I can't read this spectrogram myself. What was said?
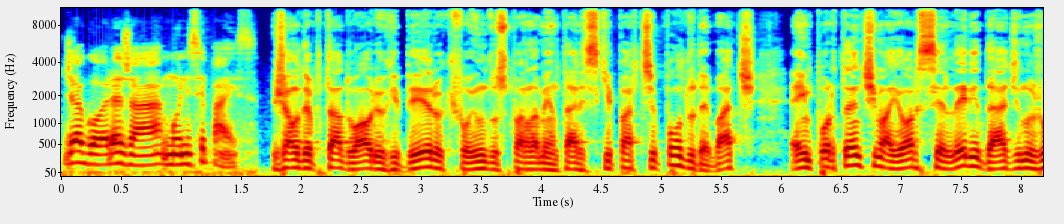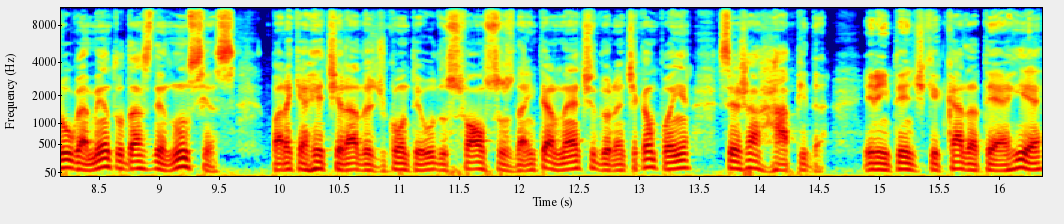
de agora já municipais. Já o deputado Áureo Ribeiro, que foi um dos parlamentares que participou do debate, é importante maior celeridade no julgamento das denúncias, para que a retirada de conteúdos falsos da internet durante a campanha seja rápida. Ele entende que cada TRE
